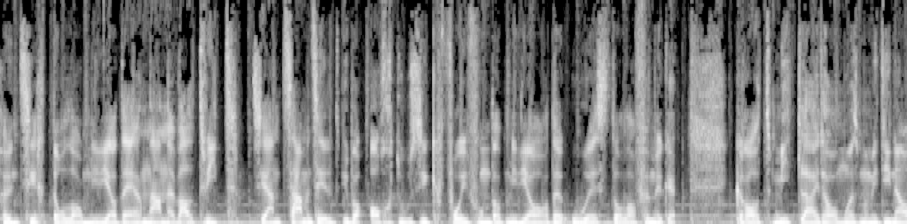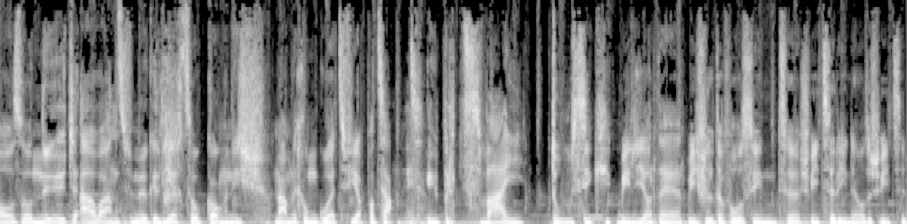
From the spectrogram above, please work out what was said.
können sich Dollar-Milliardär nennen weltweit. Sie haben zusammenzählt über 8500 Milliarden US-Dollar Vermögen. Gerade Mitleid haben muss man mit ihnen also nicht, auch wenn das Vermögen leicht zurückgegangen ist, nämlich um gut 4%. Über zwei 1000 Milliardär. Wie viele davon sind äh, Schweizerinnen oder Schweizer?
